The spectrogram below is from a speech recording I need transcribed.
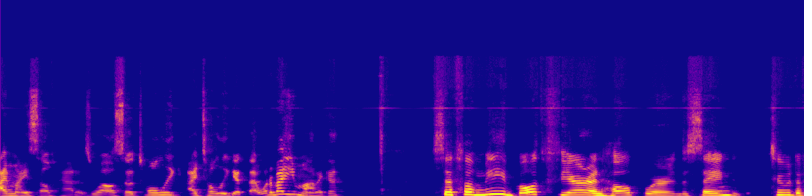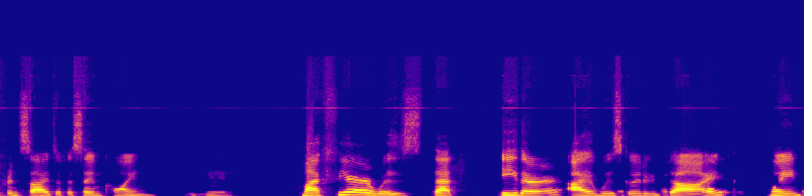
I myself had as well. So totally, I totally get that. What about you, Monica? So for me, both fear and hope were the same, two different sides of the same coin. Mm-hmm. My fear was that either I was going to die, point,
